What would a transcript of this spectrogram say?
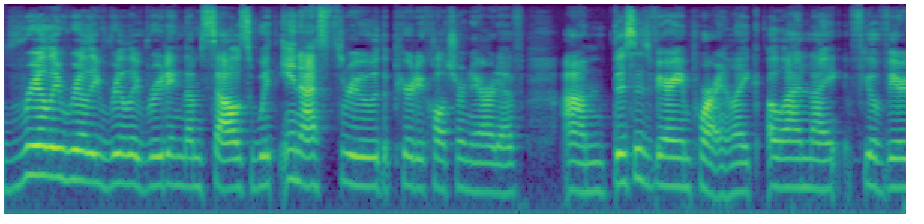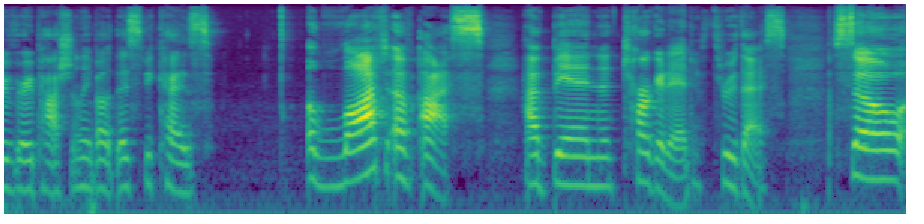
really really really rooting themselves within us through the purity culture narrative. Um, this is very important. Like Alana and I feel very very passionately about this because a lot of us have been targeted through this. So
